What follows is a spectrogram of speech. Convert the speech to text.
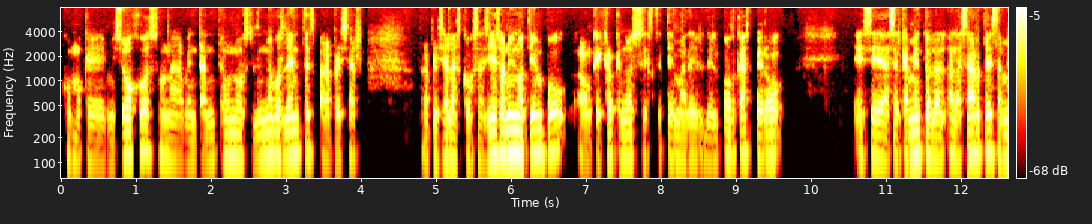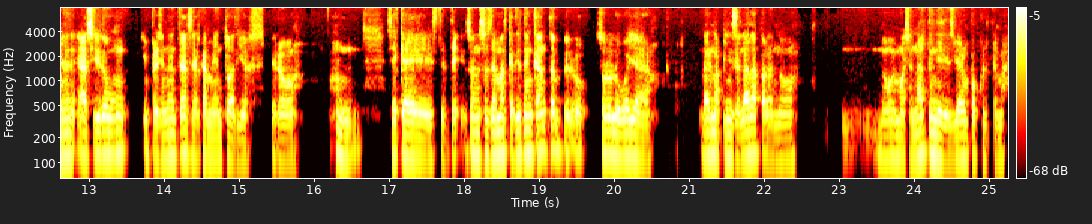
como que mis ojos, una ventanita, unos nuevos lentes para apreciar para apreciar las cosas. Y eso al mismo tiempo, aunque creo que no es este tema del, podcast, pero ese acercamiento a, las artes también ha sido un impresionante acercamiento a Dios. Pero sé que este, son esos temas que a ti te encantan, pero solo lo voy a dar una pincelada para no, no emocionarte ni desviar un poco el tema.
